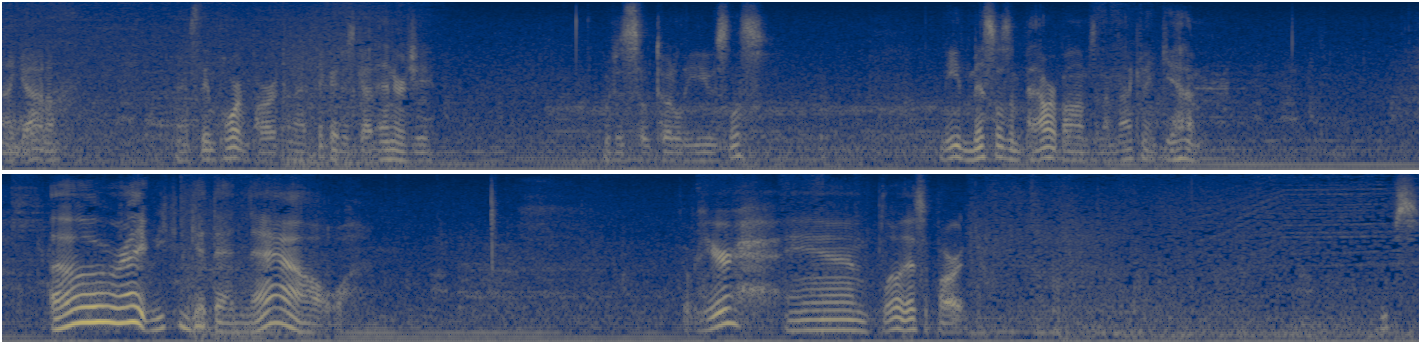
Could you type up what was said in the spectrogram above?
I got him. That's the important part, and I think I just got energy. Which is so totally useless. Need missiles and power bombs, and I'm not going to get them. Alright, we can get that now. Go Over here, and blow this apart. Oops.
